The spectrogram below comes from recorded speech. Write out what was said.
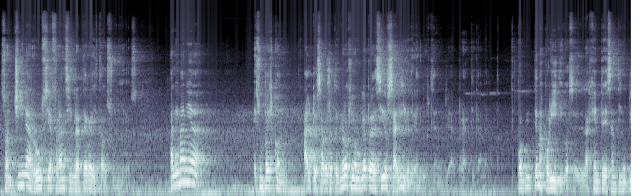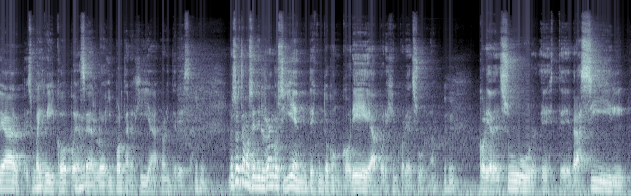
Son China, Rusia, Francia, Inglaterra y Estados Unidos. Alemania es un país con alto desarrollo tecnológico nuclear, pero ha decidido salir de la industria nuclear prácticamente. Por temas políticos, la gente es antinuclear, es un país rico, puede hacerlo, importa energía, no le interesa. Nosotros estamos en el rango siguiente, junto con Corea, por ejemplo, Corea del Sur, ¿no? Corea del Sur, este, Brasil,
